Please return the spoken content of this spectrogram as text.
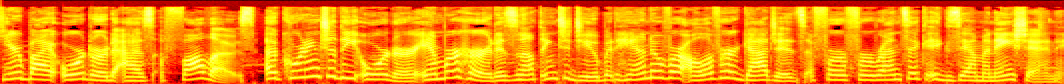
hereby ordered as follows. According to the order, Amber Heard has nothing to do but hand over all of her gadgets for forensic examination.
